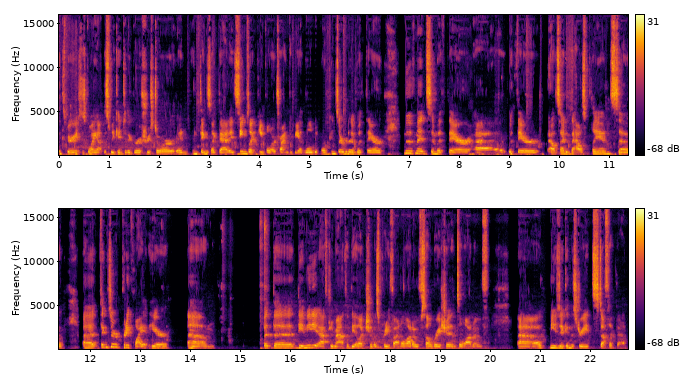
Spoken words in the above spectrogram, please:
experiences going out this weekend to the grocery store and, and, things like that, it seems like people are trying to be a little bit more conservative with their movements and with their uh, with their outside of the house plans. So uh, things are pretty quiet here. Um, but the the immediate aftermath of the election was pretty fun. A lot of celebrations, a lot of uh, music in the streets, stuff like that.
